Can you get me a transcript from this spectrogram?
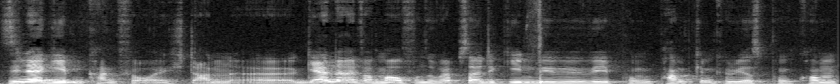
Sinn ergeben kann für euch, dann äh, gerne einfach mal auf unsere Webseite gehen, www.pumpkincareers.com.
